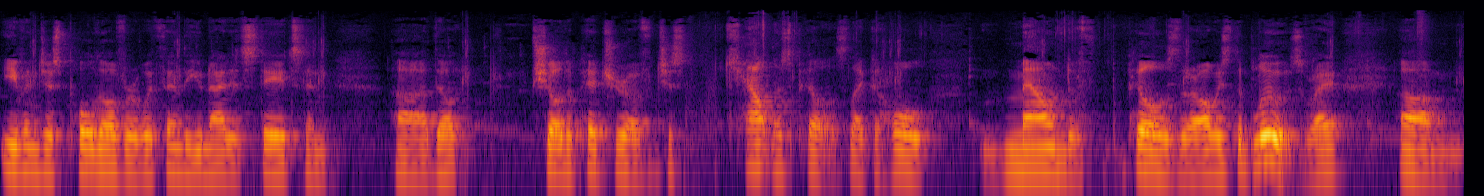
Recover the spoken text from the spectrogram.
even just pulled over within the United States and uh, they'll show the picture of just countless pills, like a whole mound of pills that are always the blues, right? Um,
